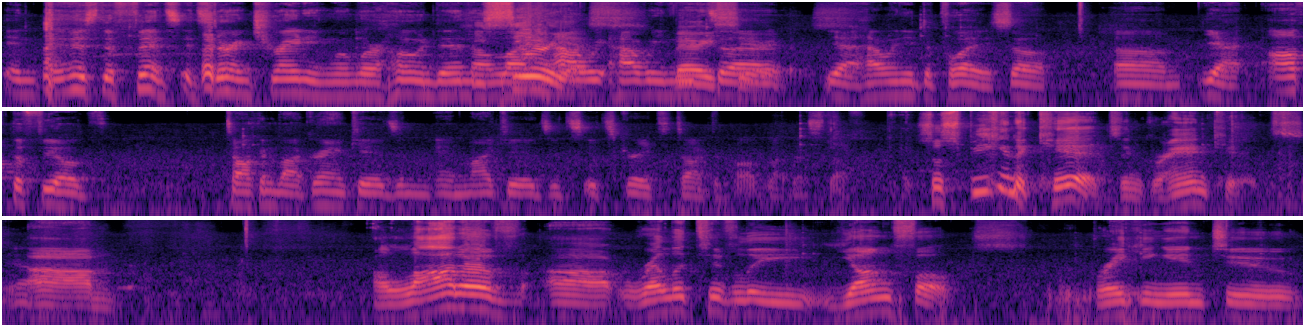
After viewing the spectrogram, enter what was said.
In, in his defense, it's during training when we're honed in He's on like how we how we need Very to, serious. yeah, how we need to play. So, um, yeah, off the field, talking about grandkids and, and my kids, it's it's great to talk to Bob about that stuff. So speaking of kids and grandkids, Yeah. um, a lot of uh, relatively young folks breaking into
